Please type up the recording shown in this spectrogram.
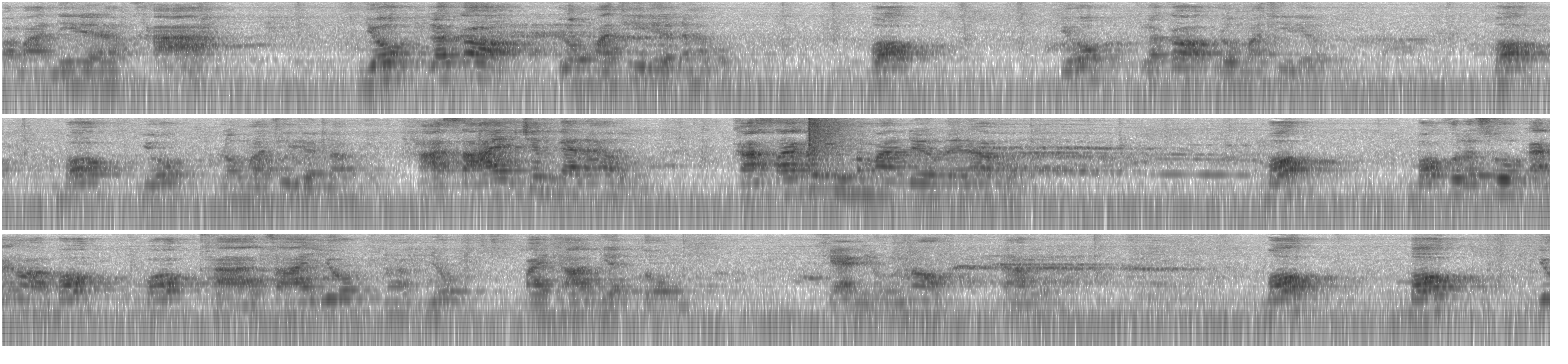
ประมาณนี้เลยนะครับขายกแล้วก็ลงมาที่เดิมนะครับผมบล็อกยกแล้วก็ลงมาที่เดิมบล็อกบล็อกยกลงมาที่เดิมนะครับขาซ้ายเช่นกันนะครับผมขาซ้ายก็ยืนประมาณเดิมเลยนะครับผมบล็อกบล็อกคู่ต่อสู้กันเข้ามาบล็อกบล็อกขาซ้ายยกนะครับยกปลายเท้าเหยียดตรง แขนอยู่ข้างนอกนะครับผม บล็อกบล็อกย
